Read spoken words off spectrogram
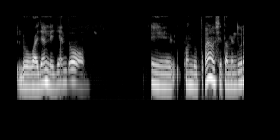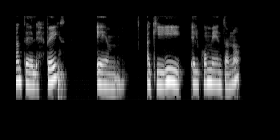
lo vayan leyendo cuando puedan, si también durante el space. Em, aquí él comenta, ¿no?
